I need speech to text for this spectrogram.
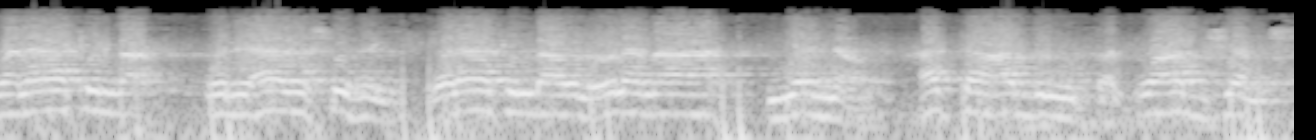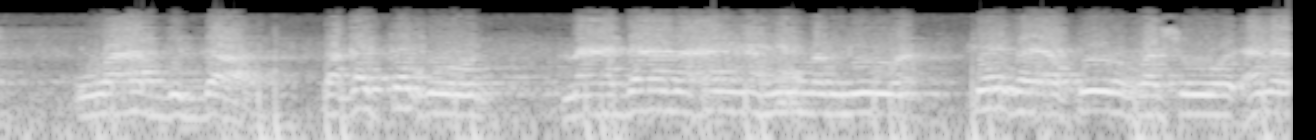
ولكن ولهذا السفن ولكن بعض العلماء يمنع. حتى عبد المطلب وعبد شمس وعبد الدار. فقد تقول ما دام أنه ممنوع كيف يقول الرسول أنا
